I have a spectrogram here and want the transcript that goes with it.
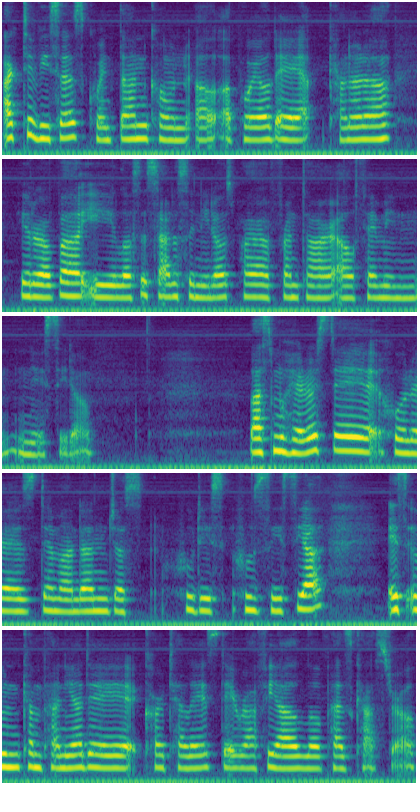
Activistas cuentan con el apoyo de Canadá, Europa y los Estados Unidos para enfrentar el feminicidio. Las mujeres de Juárez demandan justicia. Es una campaña de carteles de Rafael López Castro.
